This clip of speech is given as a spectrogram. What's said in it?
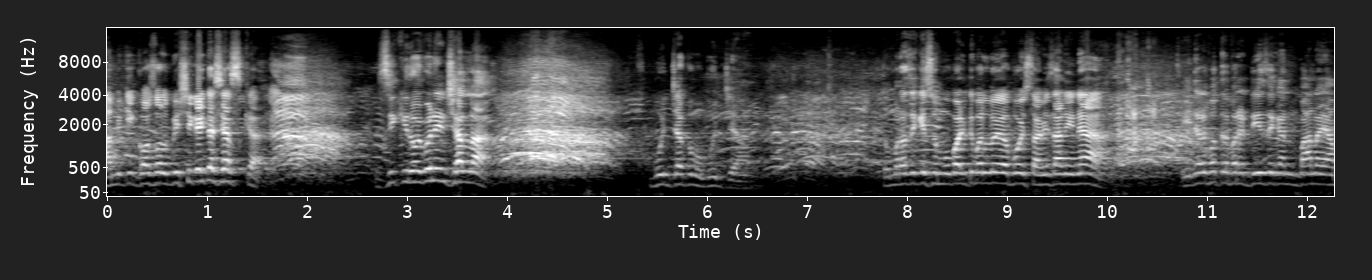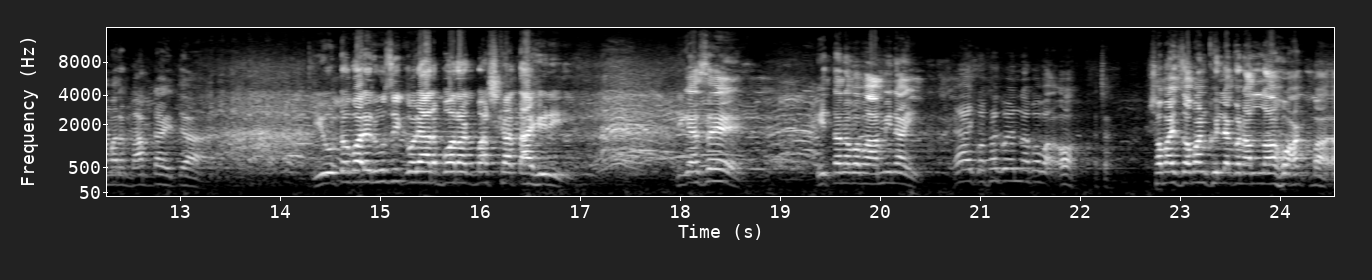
আমি কি গজল বেশি গাইতেছি আজকে? জিকির হইবেন ইনশাল্লাহ। বুঝা কমু বুঝজা তোমরা যে কিছু মোবাইল টোবাইল লইয়া বইছ, আমি জানি না। এটার মধ্যে পরে ডিজে গান বানায় আমার বাপটা এটা। ইউটিউবারে রুজি করে আর বরাক বাসখা তাহিরি। ঠিক আছে? এটা ইতানা বাবা, আমি নাই। এই, কথা কইেন না বাবা। ও আচ্ছা। সবাই জবান খুললে কোন, আল্লাহ আকবার।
